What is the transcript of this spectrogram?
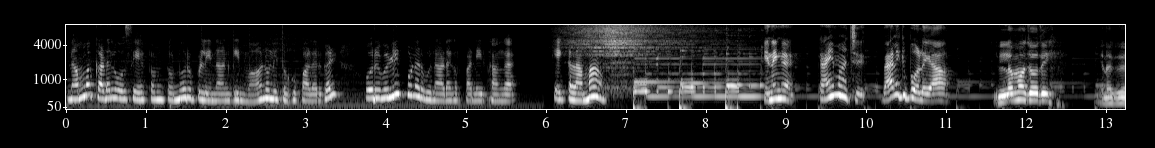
நம்ம கடல் ஓசை எஃப்எம் தொண்ணூறு புள்ளி நான்கின் வானொலி தொகுப்பாளர்கள் ஒரு விழிப்புணர்வு நாடகம் பண்ணிருக்காங்க கேட்கலாமா? என்னங்க டைம் ஆச்சு. வேலைக்கு போகலையா? இல்லைம்மா ஜோதி எனக்கு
